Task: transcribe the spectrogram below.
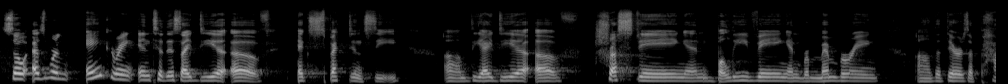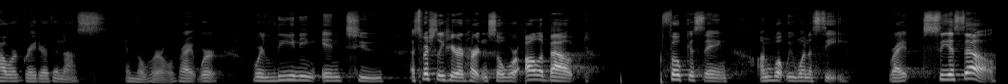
So, as we're anchoring into this idea of expectancy, um, the idea of trusting and believing and remembering uh, that there is a power greater than us in the world, right? We're, we're leaning into, especially here at Heart and Soul, we're all about focusing on what we want to see, right? CSL,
